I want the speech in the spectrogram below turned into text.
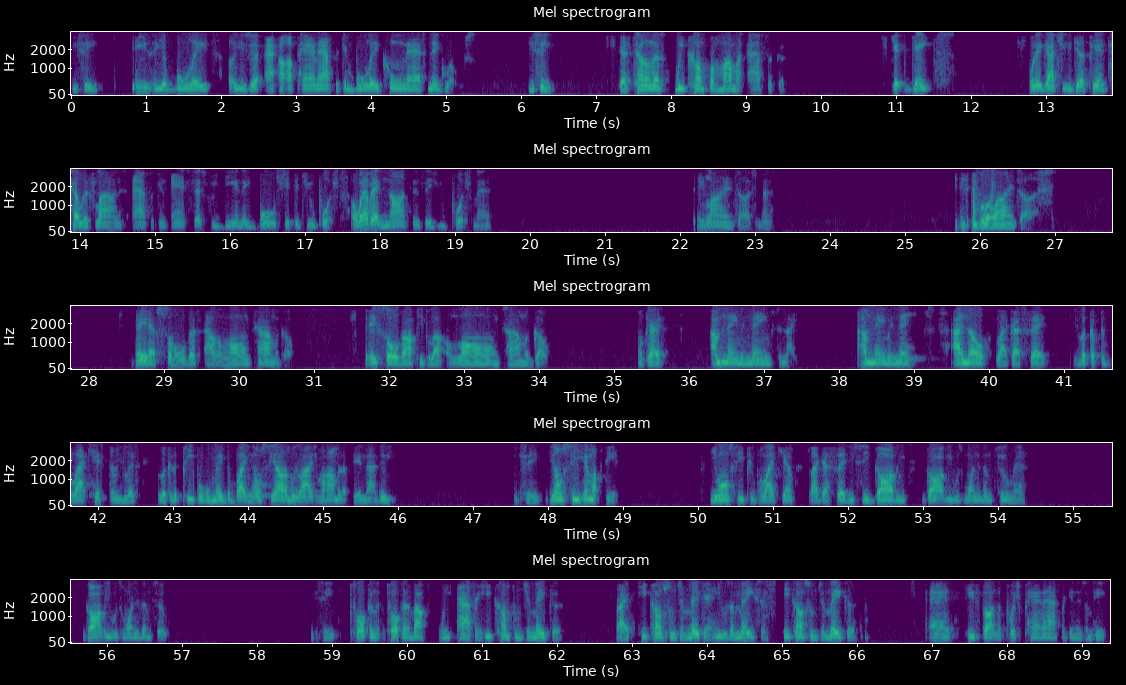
You see, these are your boule, uh, these are a, a Pan African boule coon ass Negroes. You see, that's telling us we come from Mama Africa. Skip Gates, where they got you to get up here and tell this on this African ancestry DNA bullshit that you push, or whatever that nonsense is you push, man. They lying to us, man. These people are lying to us. They have sold us out a long time ago. They sold our people out a long time ago. Okay? I'm naming names tonight. I'm naming names. I know, like I said, you look up the black history list, look at the people who made the black. You don't see Elijah Muhammad up there now, do you? You see, you don't see him up there. You won't see people like him. Like I said, you see Garvey. Garvey was one of them too, man. Garvey was one of them too. You see, talking talking about we African. He come from Jamaica, right? He comes from Jamaica, and he was a Mason. He comes from Jamaica, and he's starting to push Pan Africanism here.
